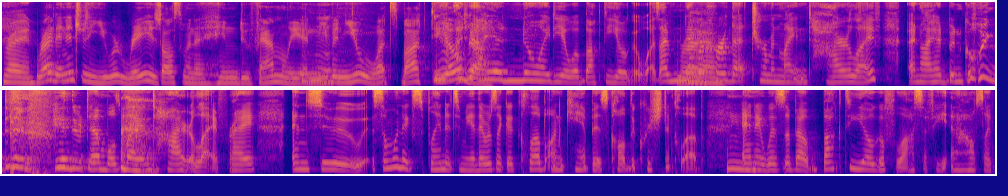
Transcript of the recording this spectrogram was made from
Right. Right, and interesting. You were raised also in a Hindu family, and mm-hmm. even you, what's bhakti Yeah, I, yoga? I had no idea what Bhakti Yoga was. I've never heard that term in my entire life. And I had been going to Hindu temples my entire life, right? And so someone explained it to me. There was like a club on campus called the Krishna Club, and hmm. it was about Bhakti Yoga philosophy. And I was like,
